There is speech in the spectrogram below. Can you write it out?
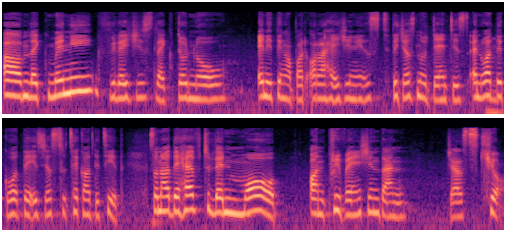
Um, like many villages, like don't know anything about oral hygienist. They just know dentists, and what they go there is just to take out the teeth. So now they have to learn more on prevention than just cure.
